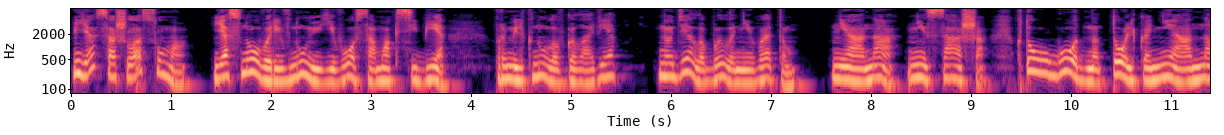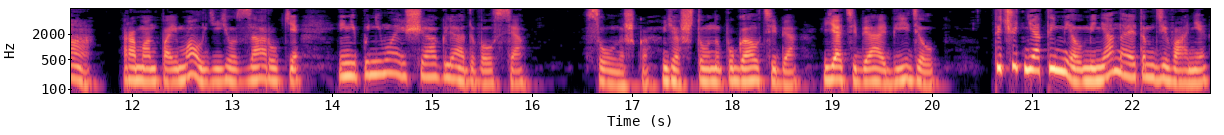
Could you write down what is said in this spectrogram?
Я сошла с ума. Я снова ревную его сама к себе. Промелькнула в голове, но дело было не в этом. Не она, не Саша, кто угодно, только не она. Роман поймал ее за руки и непонимающе оглядывался. «Солнышко, я что, напугал тебя? Я тебя обидел?» «Ты чуть не отымел меня на этом диване,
